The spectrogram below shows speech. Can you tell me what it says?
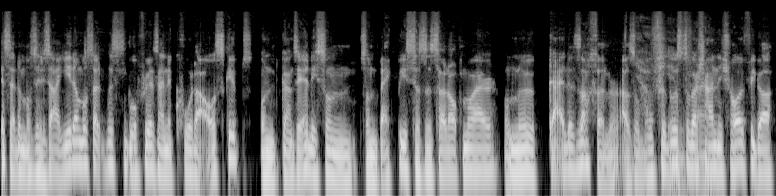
ist halt, muss ich sagen, jeder muss halt wissen, wofür er seine Kohle ausgibt. Und ganz ehrlich, so ein, so ein Backpiece, das ist halt auch mal eine geile Sache. Ne? Also ja, wofür wirst du Fall. wahrscheinlich häufiger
